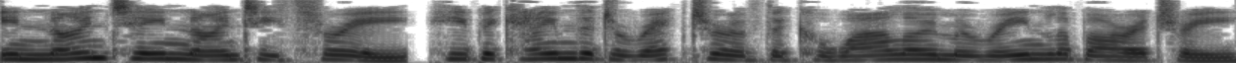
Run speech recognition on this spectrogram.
In 1993, he became the director of the Kewalo Marine Laboratory.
